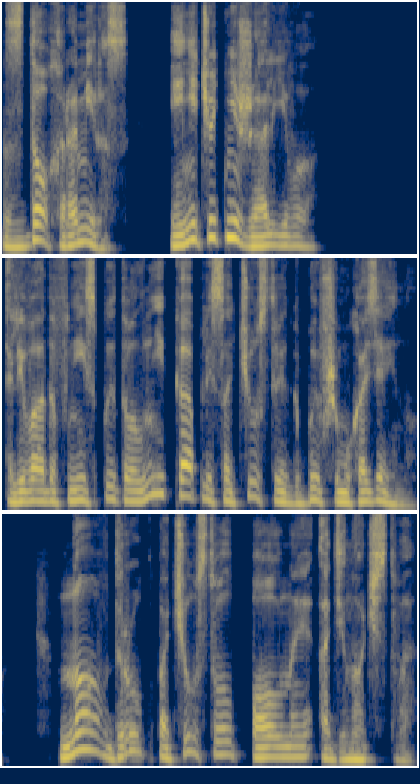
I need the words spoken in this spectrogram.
Сдох Рамирос, и ничуть не жаль его. Левадов не испытывал ни капли сочувствия к бывшему хозяину, но вдруг почувствовал полное одиночество.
